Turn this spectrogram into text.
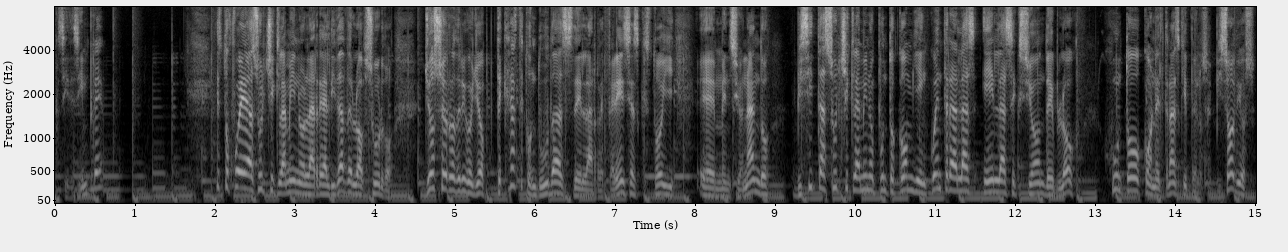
Así de simple. Esto fue Azul Chiclamino, la realidad de lo absurdo. Yo soy Rodrigo Job. ¿Te quedaste con dudas de las referencias que estoy eh, mencionando? Visita azulchiclamino.com y encuéntralas en la sección de blog, junto con el transcript de los episodios.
